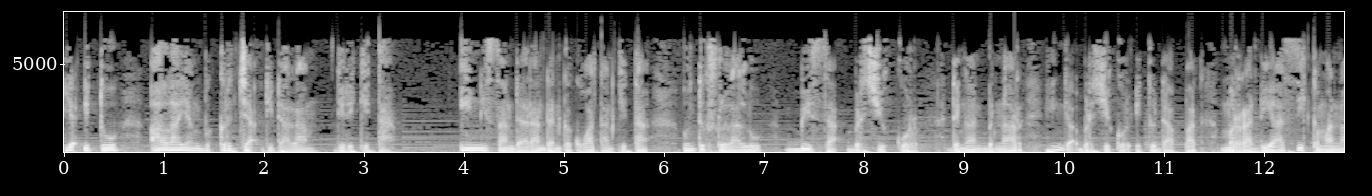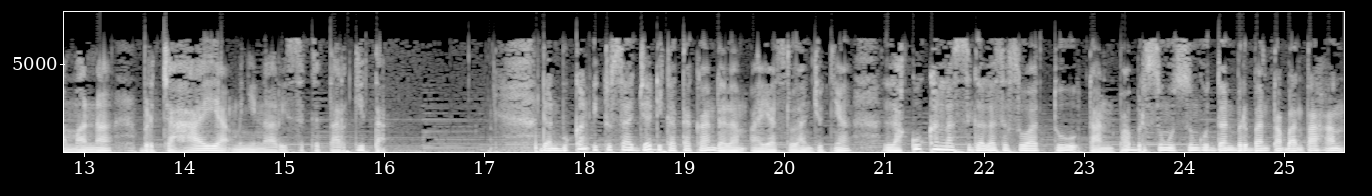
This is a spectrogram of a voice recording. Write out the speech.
yaitu Allah yang bekerja di dalam diri kita. Ini sandaran dan kekuatan kita untuk selalu bisa bersyukur dengan benar hingga bersyukur itu dapat meradiasi ke mana-mana, bercahaya menyinari sekitar kita dan bukan itu saja dikatakan dalam ayat selanjutnya, lakukanlah segala sesuatu tanpa bersungut-sungut dan berbantah-bantahan.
